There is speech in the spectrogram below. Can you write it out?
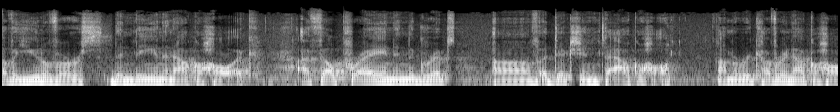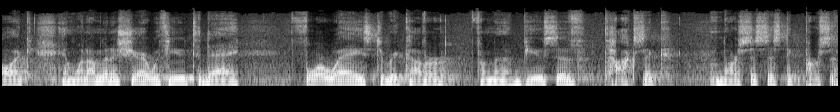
of a universe than being an alcoholic. I fell prey and in the grips of addiction to alcohol. I'm a recovering alcoholic, and what I'm going to share with you today four ways to recover from an abusive, toxic, narcissistic person.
